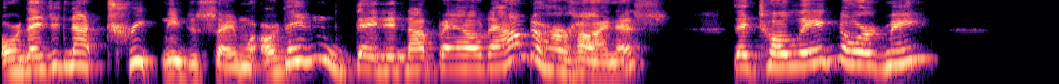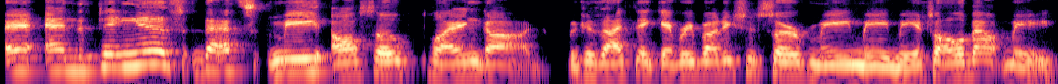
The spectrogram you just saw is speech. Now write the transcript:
or they did not treat me the same way or they didn't they did not bow down to her highness. They totally ignored me and, the thing is, that's me also playing God because I think everybody should serve me, me, me. It's all about me.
